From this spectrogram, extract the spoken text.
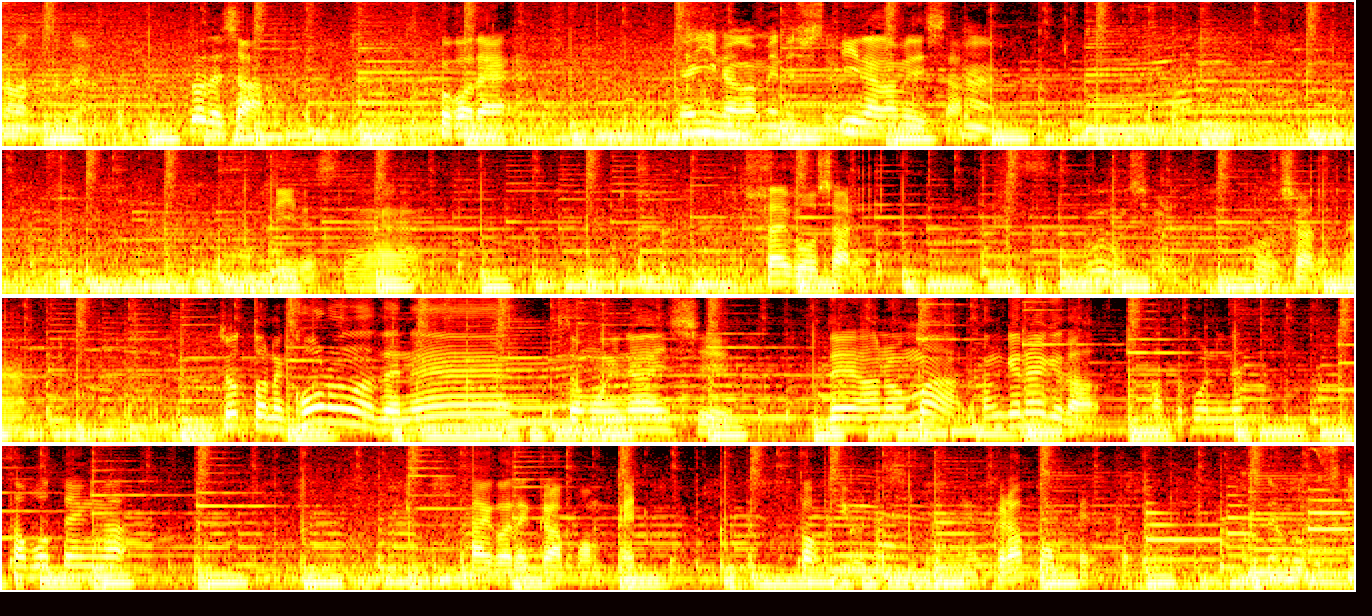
ラマットどうでした？ここで君いい眺めでしたよ。いい眺めでした、はいいいですね。だいぶおしゃれ。すごいおしゃれ。おしゃれね。ちょっとねコロナでね人もいないし。であのまあ関係ないけどあそこにねサボテンが最後でクラポンペット。というらしいですね。クラポンペット。サボテン僕好き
